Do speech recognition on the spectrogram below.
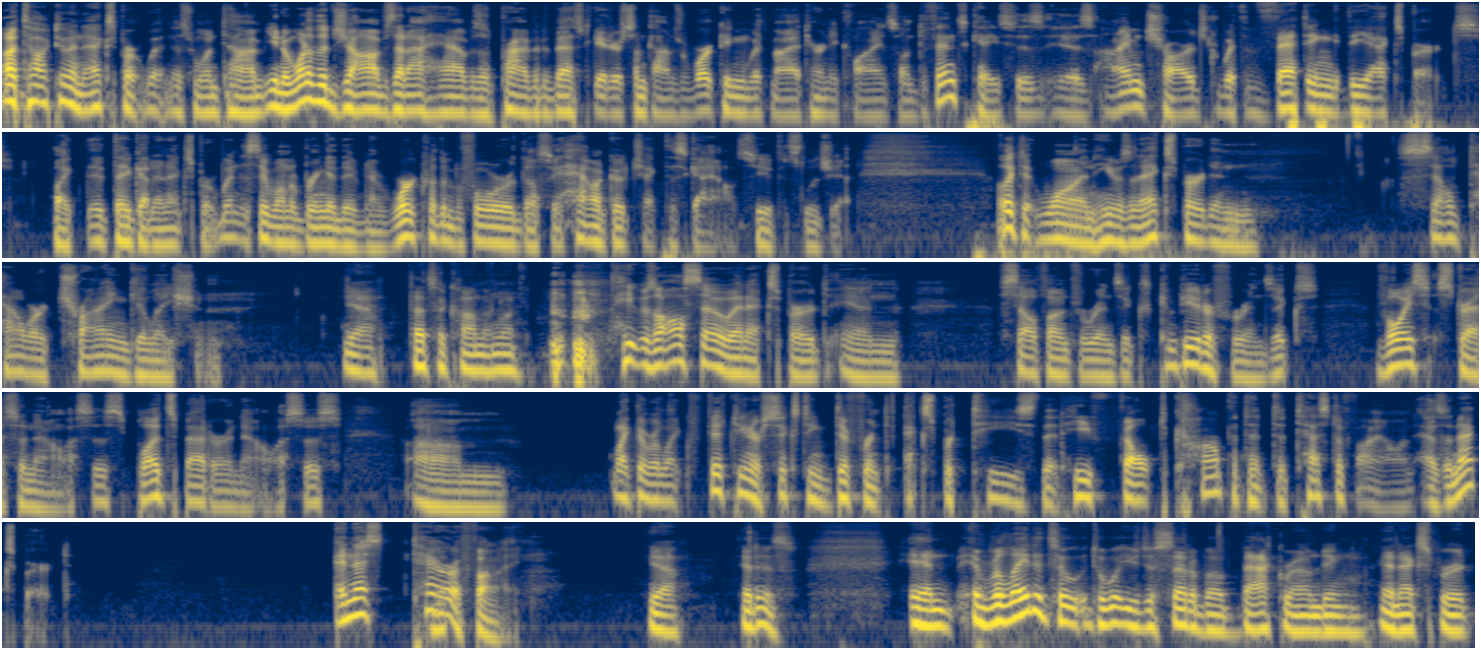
I talked to an expert witness one time. You know, one of the jobs that I have as a private investigator, sometimes working with my attorney clients on defense cases, is I'm charged with vetting the experts. Like if they've got an expert witness they want to bring in, they've never worked with them before, they'll say, Hal go check this guy out, see if it's legit. I looked at one, he was an expert in cell tower triangulation. Yeah, that's a common one. he was also an expert in cell phone forensics, computer forensics voice stress analysis, blood spatter analysis. Um, like there were like 15 or 16 different expertise that he felt competent to testify on as an expert. And that's terrifying. Yeah, it is. And, and related to, to what you just said about backgrounding an expert,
